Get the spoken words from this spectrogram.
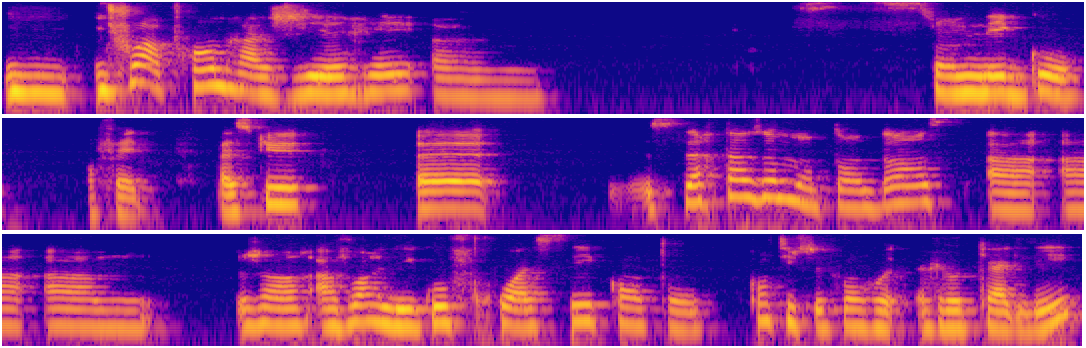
il, faut apprendre à gérer euh, son ego, en fait. Parce que certains hommes ont tendance à, à, genre, avoir l'ego froissé quand, on, quand ils se font recaler,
